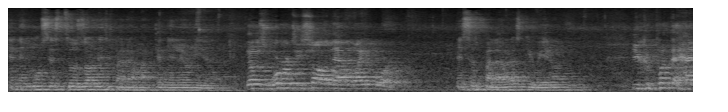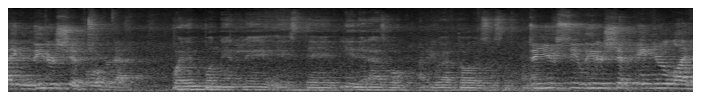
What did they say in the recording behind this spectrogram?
Tenemos estos dones para mantener la unidad. Those words you saw on that whiteboard, Esas palabras que vieron, you could put the heading leadership over that. pueden ponerle este liderazgo arriba a todas esas palabras. Do you see leadership in your life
